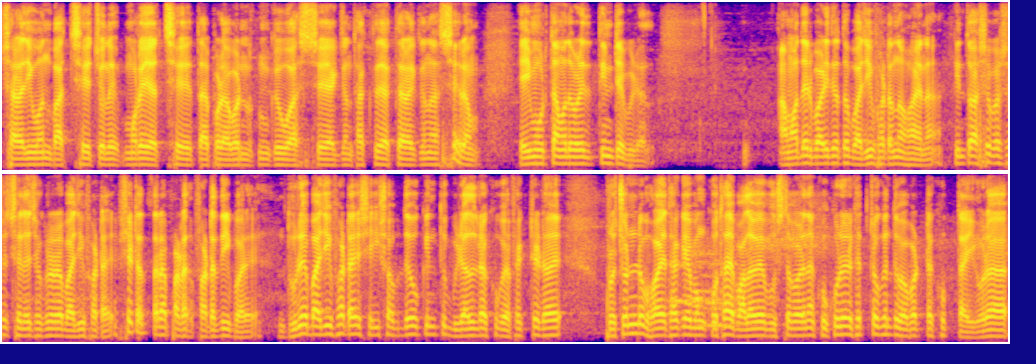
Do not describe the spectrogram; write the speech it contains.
সারা জীবন বাঁচছে, চলে, মরে যাচ্ছে, তারপরে আবার নতুন কেউ আসছে, একজন থাকতে থাকতে আর একজন আসছে, এরম। এই মুহূর্তে আমাদের বাড়িতে তিনটে বিড়াল। আমাদের বাড়িতে তো বাজি ফাটানো হয় না, কিন্তু আশেপাশের ছেলে ছোকরারা বাজি ফাটায়, সেটা তারা ফাটা- ফাটাতেই পারে। দূরে বাজি ফাটায় সেই শব্দেও কিন্তু বিড়ালরা খুব এফেক্টেড হয়, প্রচণ্ড ভয় থাকে এবং কোথায় পালাবে বুঝতে পারে না। কুকুরের ক্ষেত্রেও কিন্তু ব্যাপারটা খুব তাই, ওরা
